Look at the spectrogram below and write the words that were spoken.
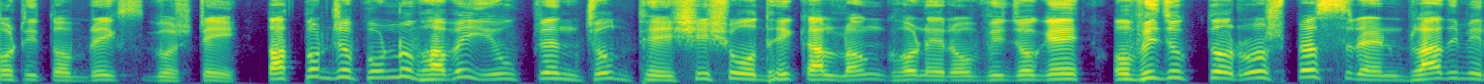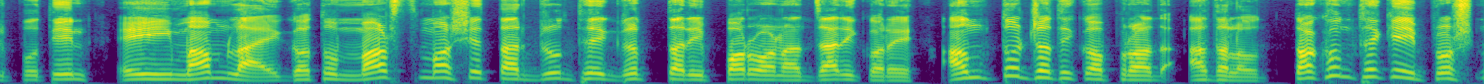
গঠিত ব্রিক্স গোষ্ঠী। তাৎপর্যপূর্ণভাবে ইউক্রেন যুদ্ধে শিশু অধিকার লঙ্ঘনের অভিযোগে অভিযুক্ত রুশ প্রেসিডেন্ট ভ্লাদিমির পুতিন এই মামলায় গত মার্চ মাসে তার বিরুদ্ধে গ্রেপ্তারি পরোয়ানা জারি করে আন্তর্জাতিক অপরাধ আদালত। তখন থেকেই প্রশ্ন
